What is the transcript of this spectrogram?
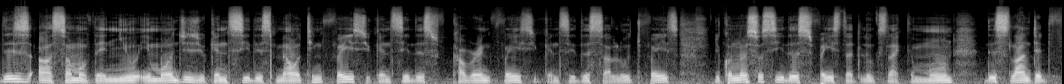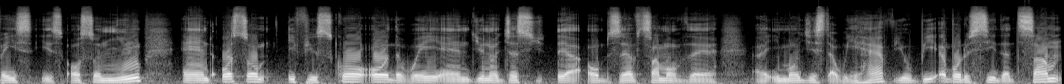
these are some of the new emojis. You can see this melting face. You can see this covering face. You can see this salute face. You can also see this face that looks like a moon. This slanted face is also new. And also if you scroll all the way and you know just uh, observe some of the uh, emojis that we have you'll be able to see that some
